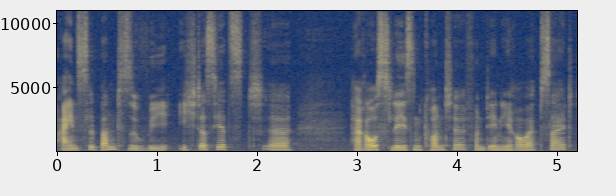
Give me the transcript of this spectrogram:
Einzelband, so wie ich das jetzt äh, herauslesen konnte von denen ihrer Website.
